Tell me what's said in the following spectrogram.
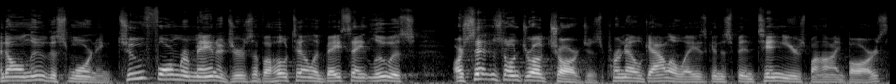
And all new this morning, two former managers of a hotel in Bay St. Louis are sentenced on drug charges. Pernell Galloway is going to spend 10 years behind bars.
